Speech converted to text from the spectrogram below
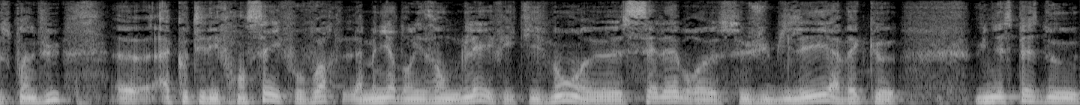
ce point de vue, euh, à côté des Français, il faut voir la manière dont les Anglais effectivement euh, célèbrent ce jubilé avec une espèce de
